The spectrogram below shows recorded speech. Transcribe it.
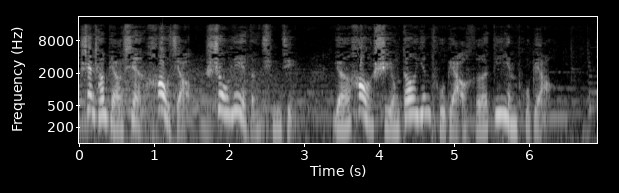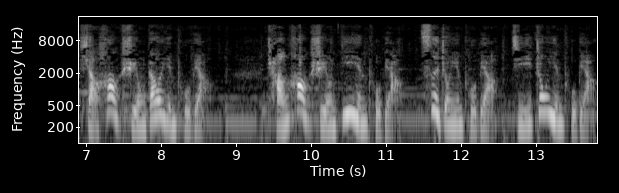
擅长表现号角、狩猎等情景。圆号使用高音谱表和低音谱表。小号使用高音谱表，长号使用低音谱表、次中音谱表及中音谱表，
